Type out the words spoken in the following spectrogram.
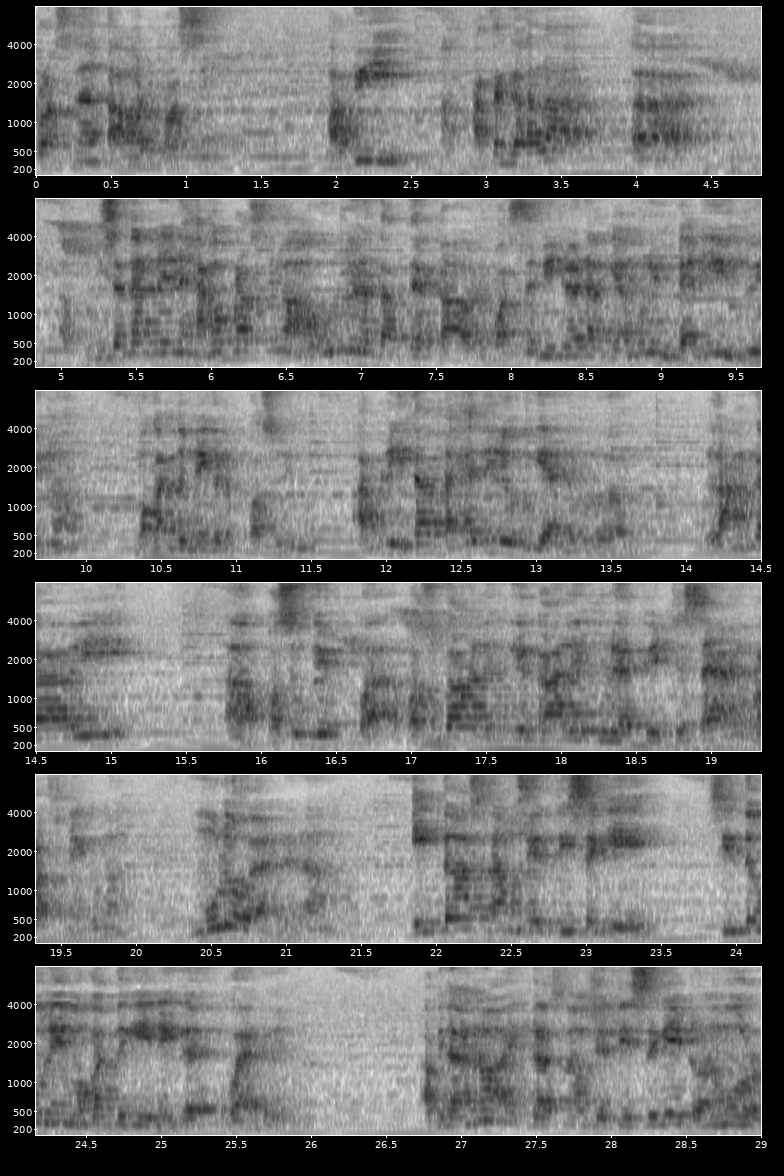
ප්‍රශ්න ආවට පස්සේ අපි අත ගහලා විසඳන්න හැම ප්‍රශ්නෙම අවුල් වෙන තත්ත්වයක් ආවට පස්සේ මීට වඩා ගැඹුරින් බැලිය යුතු වෙනවා. මොකද්ද මේකට පසුබිම අපිට ඉතා පැහැදිලිවම කියන්න පුළුවන් ලංකාවේ පසුගිය පසුකාලික කාලයේ තුල ඇතිවෙච්ච සෑම ප්‍රශ්නයකම මුල හොයන්න නම් 1931 සිද්ධ වුණේ මොකද්ද කියන එක හොයන්න වෙනවා. අපි දන්නවා 1931 ඩොනමෝර්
